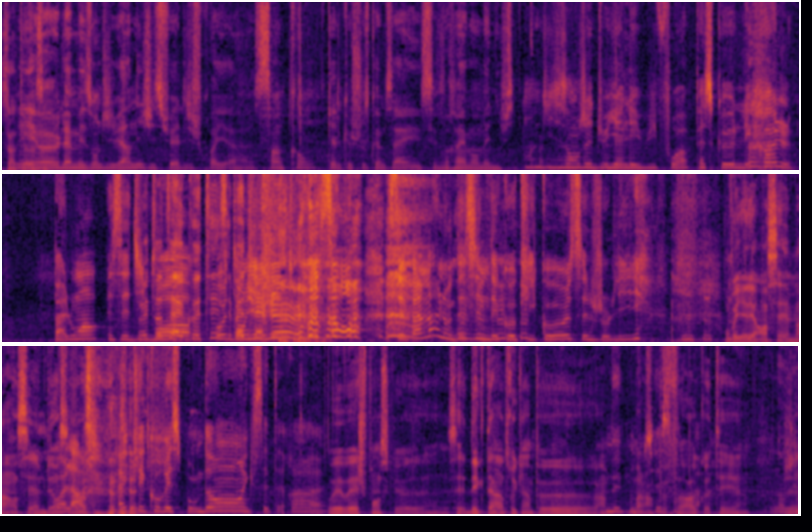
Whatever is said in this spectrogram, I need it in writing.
C'est Mais intéressant. euh, la maison de Giverny, j'y suis allée, je crois, il y a 5 ans, quelque chose comme ça, et c'est vraiment magnifique. En 10 ans, j'ai dû y aller 8 fois parce que l'école, pas loin, elle s'est dit Mais toi, t'es à côté, c'est pas du jeu. C'est pas mal, on dessine des coquelicots, c'est joli. On va y aller en CM1, en CM2, Voilà. en CM1. Avec les correspondants, etc. Oui, oui, je pense que dès que tu as un truc un peu, un, Mais bon, voilà, un c'est peu fort à côté. euh, Non, mais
